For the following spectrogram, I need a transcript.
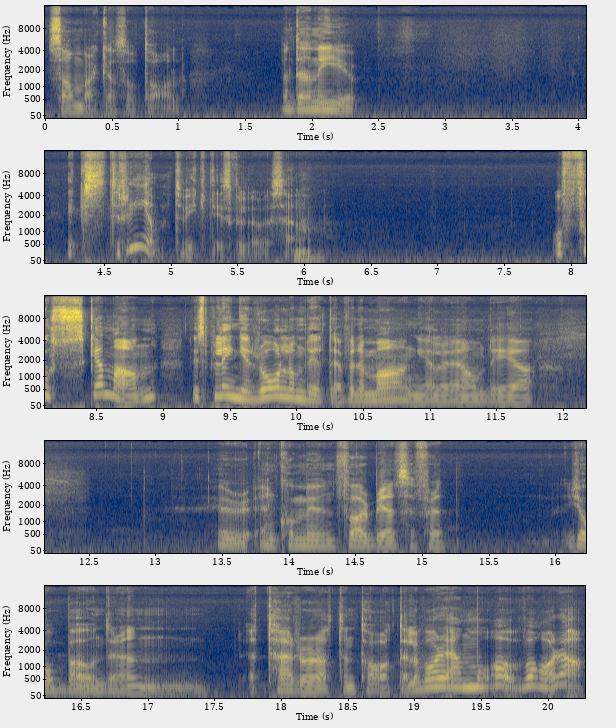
samverkansavtal. Men den är ju extremt viktig skulle jag vilja säga. Mm. Och fuskar man, det spelar ingen roll om det är ett evenemang eller om det är hur en kommun förbereder sig för att jobba under en, ett terrorattentat eller vad det än må vara.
